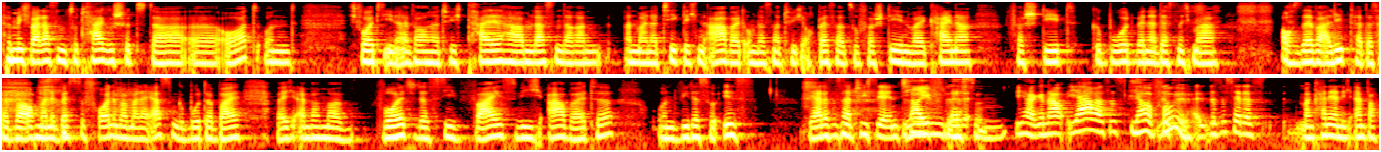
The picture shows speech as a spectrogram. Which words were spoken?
für mich war das ein total geschützter äh, Ort und ich wollte ihn einfach auch natürlich teilhaben lassen daran, an meiner täglichen Arbeit, um das natürlich auch besser zu verstehen, weil keiner versteht Geburt, wenn er das nicht mal auch selber erlebt hat. Deshalb war auch meine beste Freundin bei meiner ersten Geburt dabei, weil ich einfach mal wollte, dass sie weiß, wie ich arbeite und wie das so ist. Ja, das ist natürlich sehr intim. Life Lesson. Ja, genau. Ja, aber es ist. Ja, voll. Das, das ist ja das, man kann ja nicht einfach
